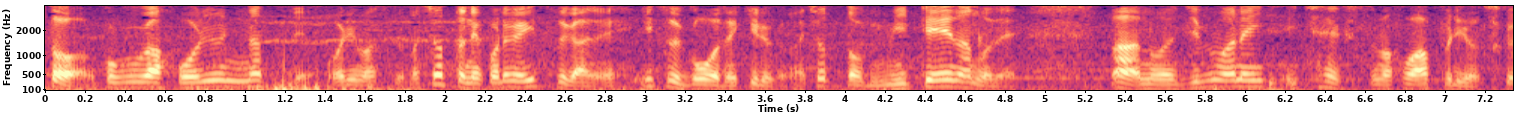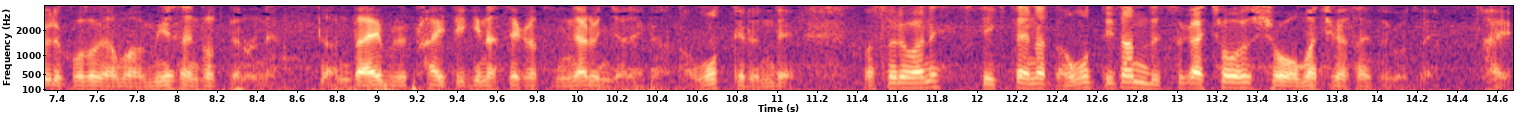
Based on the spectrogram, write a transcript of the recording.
とここが保留になっております。まあ、ちょっとね、これがいつがね、いつ GO できるかがちょっと未定なので、まあ、あの、自分はね、いち早くスマホアプリを作ることが、まあ、皆さんにとってのね、だいぶ快適な生活になるんじゃないかなと思ってるんで、まあ、それはね、していきたいなと思っていたんですが、少々お待ちくださいということで、はい。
